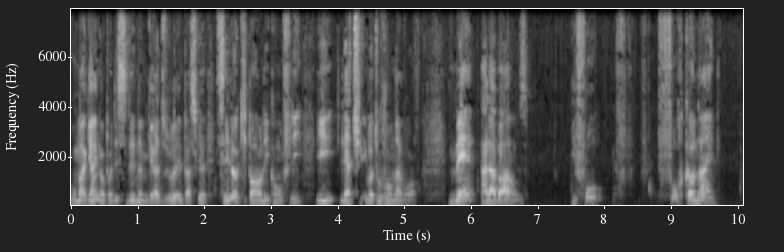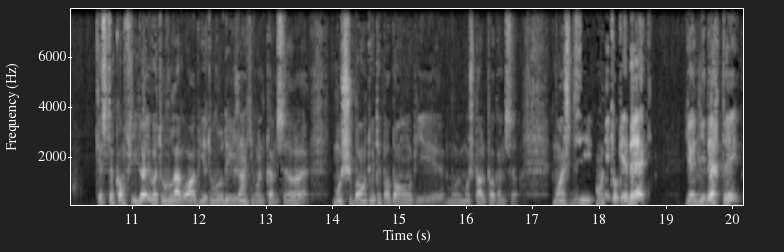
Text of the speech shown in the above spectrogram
où ma gang n'a pas décidé de me graduer parce que c'est là qu'il part les conflits. Et là-dessus, il va toujours en avoir. Mais à la base, il faut, faut reconnaître que ce conflit-là, il va toujours avoir, puis il y a toujours des gens qui vont être comme ça. euh, moi, je suis bon, toi, t'es pas bon, puis euh, moi, moi, je parle pas comme ça. Moi, je dis, on est au Québec, il y a une liberté.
